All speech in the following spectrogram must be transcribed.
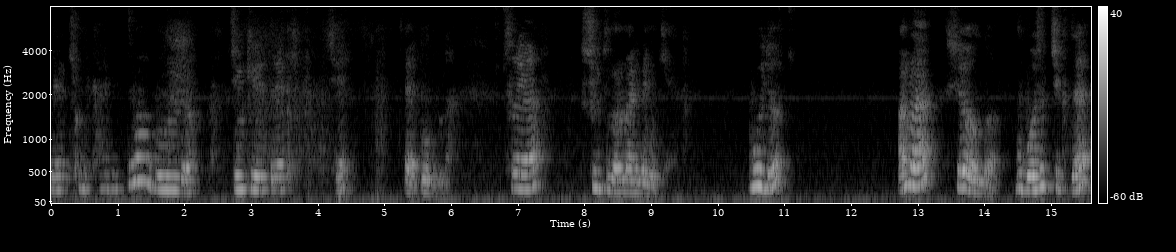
Benimkini kaybettim ama bulundu. Çünkü direkt şey. Evet buldum da. Şuraya şuydu normalde benimki. Buydu. Ama şey oldu. Bu bozuk çıktı.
